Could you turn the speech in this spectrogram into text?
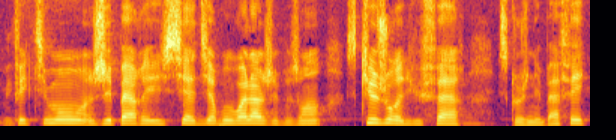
Mais... Effectivement, j'ai pas réussi à dire bon voilà, j'ai besoin ce que j'aurais dû faire, mm. ce que je n'ai pas fait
